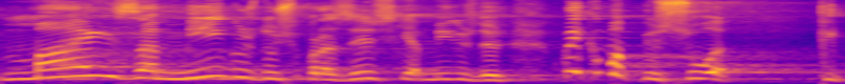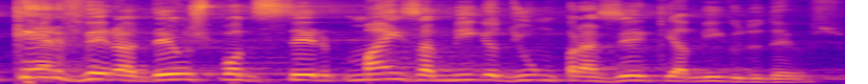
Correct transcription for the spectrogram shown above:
mais amigos dos prazeres que amigos de Deus. Como é que uma pessoa que quer ver a Deus pode ser mais amiga de um prazer que amigo de Deus?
